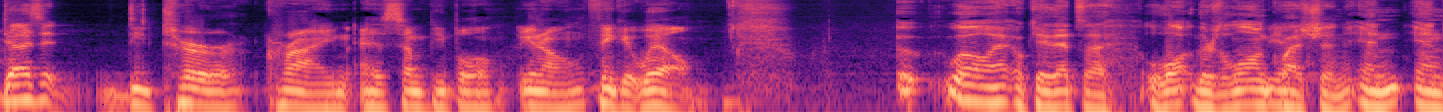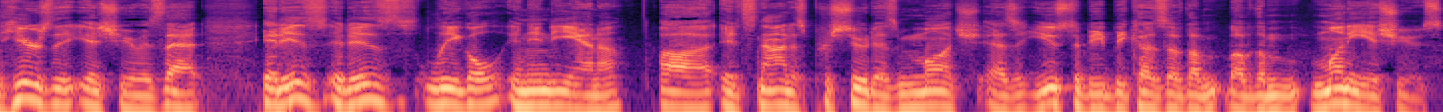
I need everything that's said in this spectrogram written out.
does it deter crime as some people you know think it will? Well, okay, that's a lo- there's a long question, and and here's the issue: is that it is it is legal in Indiana. Uh, it's not as pursued as much as it used to be because of the of the money issues.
